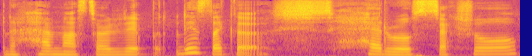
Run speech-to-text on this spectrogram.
and I have not started it, but it is like a heterosexual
